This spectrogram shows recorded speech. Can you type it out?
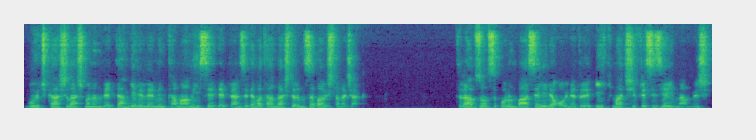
Bu üç karşılaşmanın reklam gelirlerinin tamamı ise depremzede vatandaşlarımıza bağışlanacak. Trabzonspor'un Basel ile oynadığı ilk maç şifresiz yayınlanmış,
